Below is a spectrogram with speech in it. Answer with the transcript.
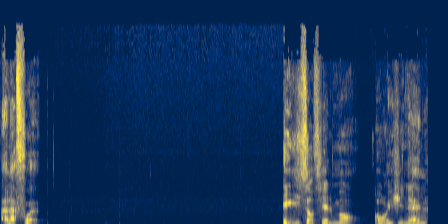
à la fois existentiellement originelle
